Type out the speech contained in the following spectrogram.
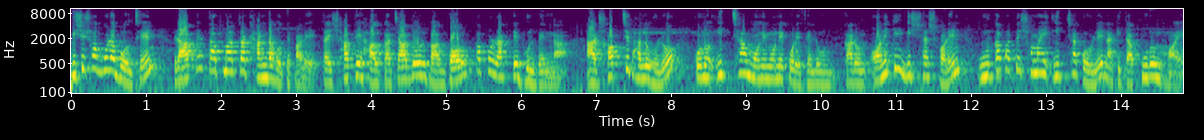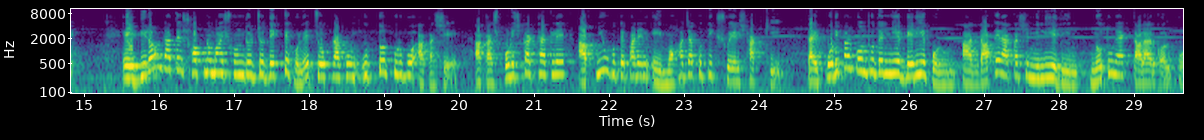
বিশেষজ্ঞরা বলছেন, রাতের তাপমাত্রা ঠান্ডা হতে পারে, তাই সাথে হালকা চাদর বা গরম কাপড় রাখতে ভুলবেন না। আর সবচেয়ে ভালো হলো, কোনো ইচ্ছা মনে মনে করে ফেলুন, কারণ অনেকেই বিশ্বাস করেন, উল্কাপাতের সময় ইচ্ছা করলে নাকি তা পূরণ হয়। এই বিরল রাতের স্বপ্নময় সৌন্দর্য দেখতে হলে চোখ রাখুন উত্তর পূর্ব আকাশে। আকাশ পরিষ্কার থাকলে আপনিও হতে পারেন এই মহাজাগতিক শোয়ের সাক্ষী। তাই পরিবার বন্ধুদের নিয়ে বেরিয়ে পড়ুন আর রাতের আকাশে মিলিয়ে দিন নতুন এক তারার গল্প।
